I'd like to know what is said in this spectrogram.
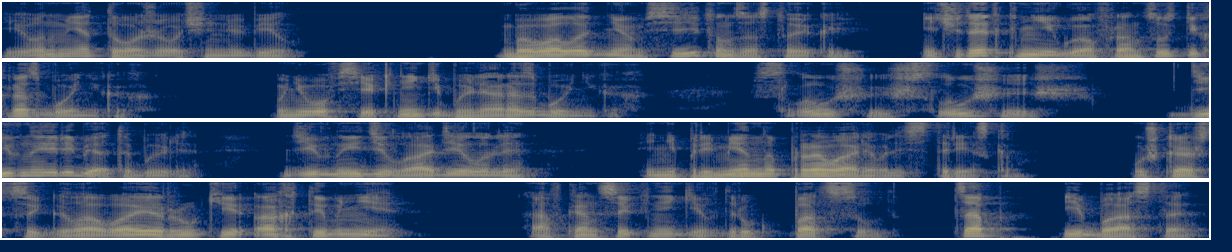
и он меня тоже очень любил. Бывало днем сидит он за стойкой и читает книгу о французских разбойниках. У него все книги были о разбойниках. Слушаешь, слушаешь. Дивные ребята были, дивные дела делали – и непременно проваливались с треском. Уж кажется, голова и руки «ах ты мне!» А в конце книги вдруг подсуд. Цап и баста.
